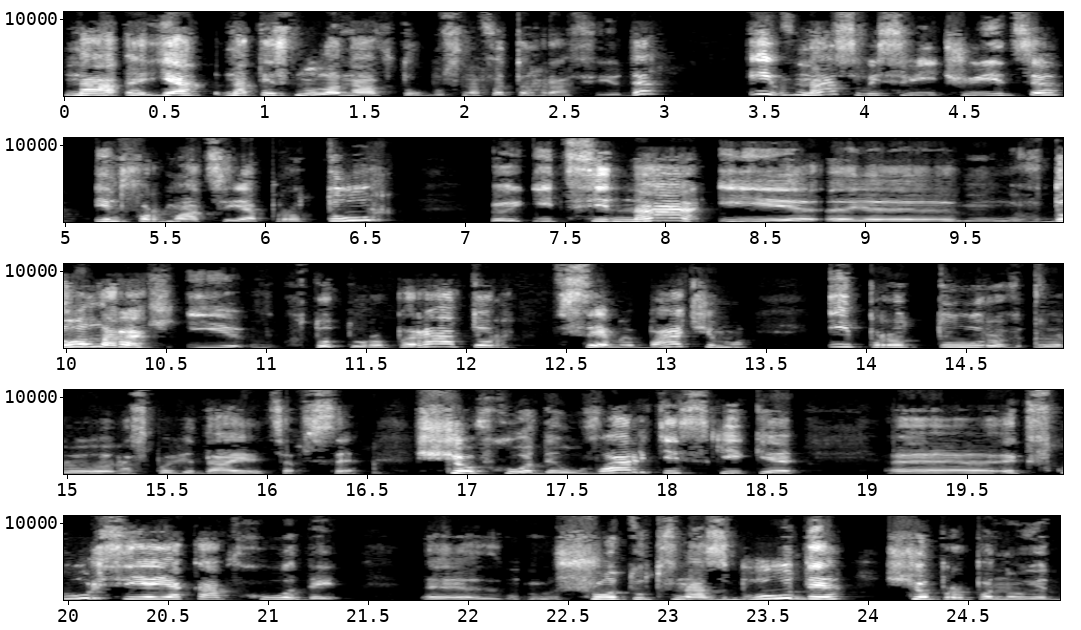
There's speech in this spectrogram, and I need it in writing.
На, я натиснула на автобус, на фотографію, да? і в нас висвічується інформація про тур, е, і ціна, і е, в доларах, і хто туроператор, все ми бачимо. І про тур е, розповідається все, що входить у вартість, скільки е, екскурсія, яка входить, е, що тут в нас буде, що пропонують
